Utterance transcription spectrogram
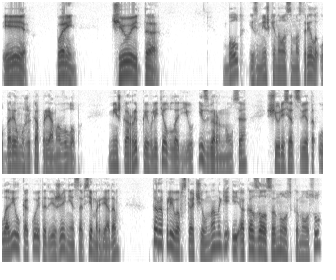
«Э, парень, чё это?» Болт из Мишкиного самострела ударил мужика прямо в лоб. Мишка рыбкой влетел в ладью, извернулся, щурясь от света, уловил какое-то движение совсем рядом, торопливо вскочил на ноги и оказался нос к носу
